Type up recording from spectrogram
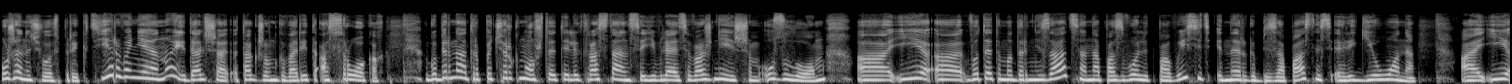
Уже началось проектирование, ну и дальше также он говорит о сроках. Губернатор подчеркнул, что эта электростанция станция является важнейшим узлом, а, и а, вот эта модернизация, она позволит повысить энергобезопасность региона. А, и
